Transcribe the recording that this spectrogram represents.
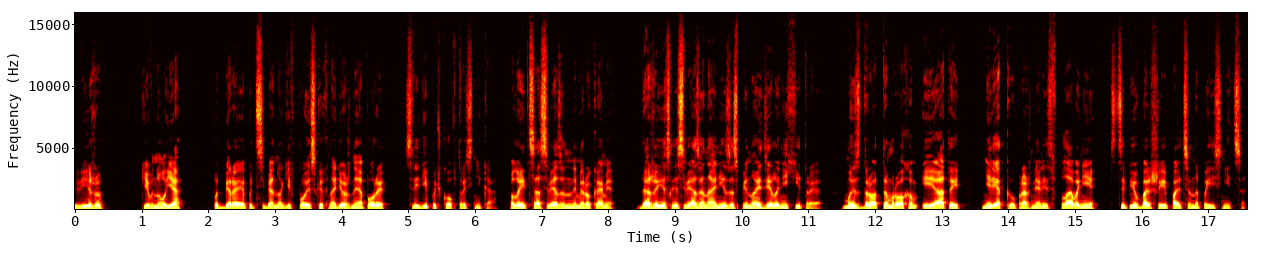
«Вижу», — кивнул я, подбирая под себя ноги в поисках надежной опоры среди пучков тростника. Плыть со связанными руками, даже если связаны они за спиной, дело нехитрое. Мы с Дроттом, Рохом и Иатой нередко упражнялись в плавании, сцепив большие пальцы на пояснице.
